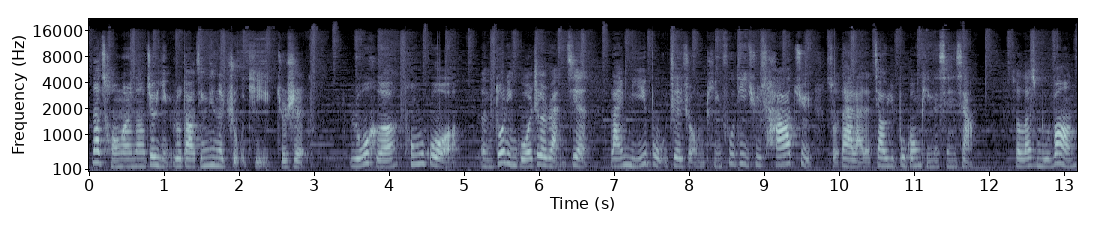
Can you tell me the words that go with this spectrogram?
那从而呢，就引入到今天的主题，就是如何通过。嗯，多邻国这个软件来弥补这种贫富地区差距所带来的教育不公平的现象。So let's move on.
